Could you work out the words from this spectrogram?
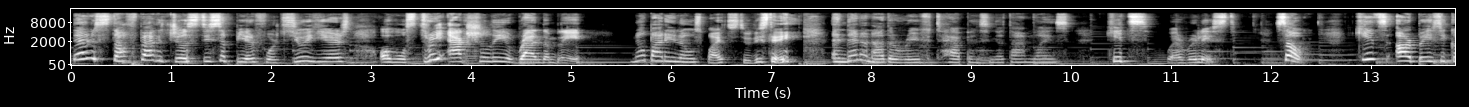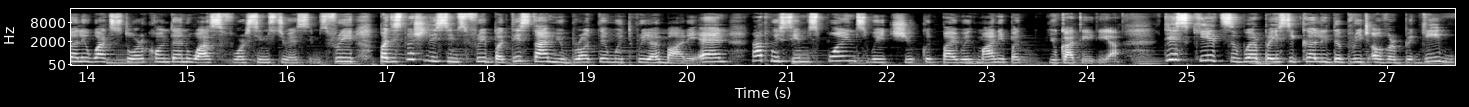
Then stuff packs just disappeared for two years, almost three actually, randomly. Nobody knows why to this day. And then another rift happens in the timelines. Kits were released. So, kits are basically what store content was for Sims 2 and Sims 3, but especially Sims 3, but this time you brought them with real money and not with Sims points, which you could buy with money, but you got the idea. These kits were basically the bridge over game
